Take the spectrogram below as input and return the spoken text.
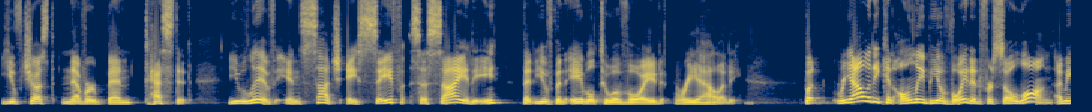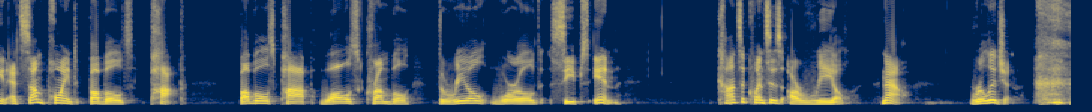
You've just never been tested. You live in such a safe society that you've been able to avoid reality. But reality can only be avoided for so long. I mean, at some point, bubbles pop. Bubbles pop, walls crumble, the real world seeps in. Consequences are real. Now, religion.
